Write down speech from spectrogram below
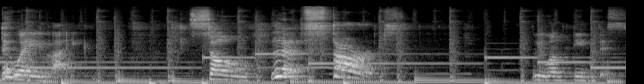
the way you like. So, let's start! We won't need this.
